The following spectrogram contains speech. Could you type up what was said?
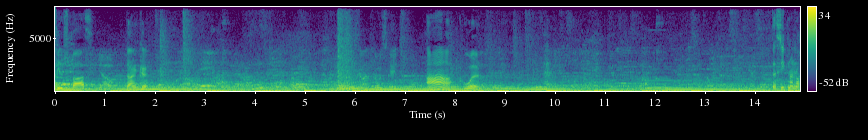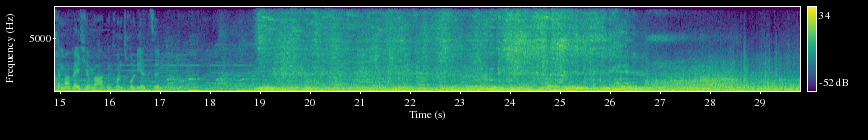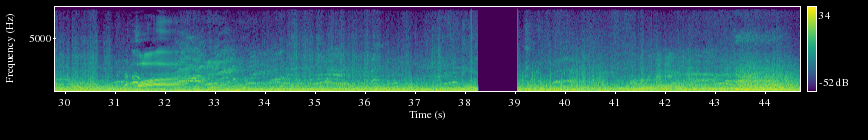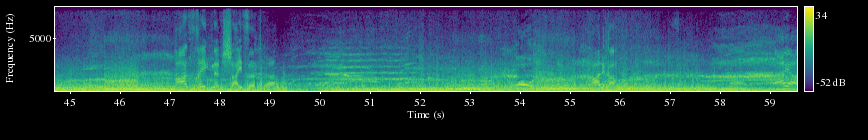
Viel Spaß. Danke. Ah, cool. Da sieht man auch immer, welche Warten kontrolliert sind. Regnet, scheiße. Wow. Alter. Ah ja.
